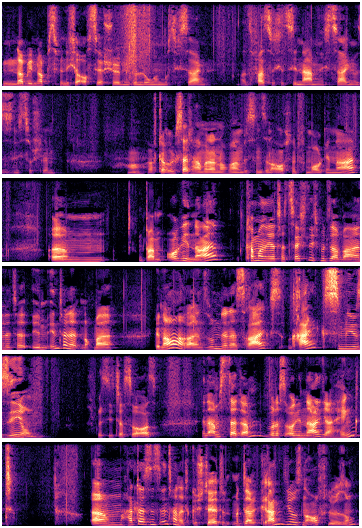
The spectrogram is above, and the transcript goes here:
Nobby Nobs finde ich ja auch sehr schön gelungen, muss ich sagen. Also falls euch jetzt die Namen nicht zeigen, ist es nicht so schlimm. Auf der Rückseite haben wir dann nochmal ein bisschen so einen Ausschnitt vom Original. Ähm, beim Original kann man ja tatsächlich mittlerweile im Internet nochmal genauer reinzoomen, denn das Reichs Rijksmuseum, spricht sich das so aus, in Amsterdam, wo das Original ja hängt, ähm, hat das ins Internet gestellt und mit der grandiosen Auflösung,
